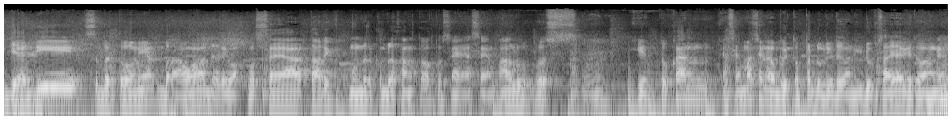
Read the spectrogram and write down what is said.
jadi sebetulnya berawal dari waktu saya tarik mundur ke belakang tuh waktu saya SMA lulus, itu kan SMA saya nggak begitu peduli dengan hidup saya gitu kan ya.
